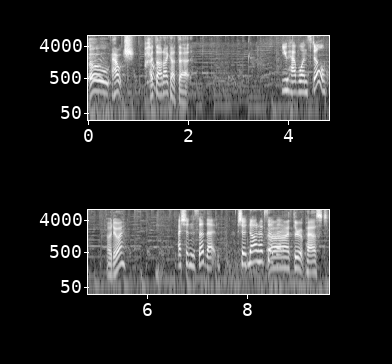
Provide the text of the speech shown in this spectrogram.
Oh, ouch! I thought I got that. You have one still. Oh, do I? I shouldn't have said that. Should not have said Uh, I threw it past.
